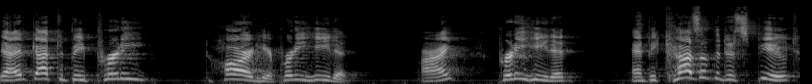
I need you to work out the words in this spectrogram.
Yeah, it got to be pretty hard here, pretty heated. All right? Pretty heated. And because of the dispute,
